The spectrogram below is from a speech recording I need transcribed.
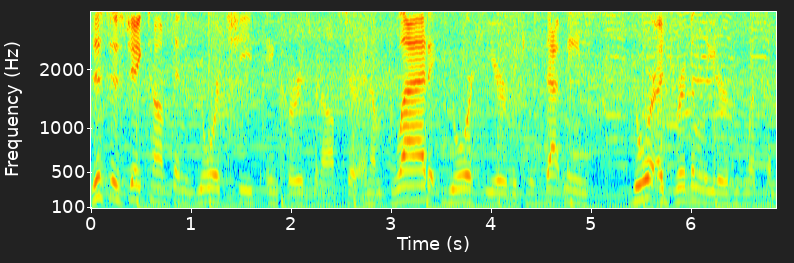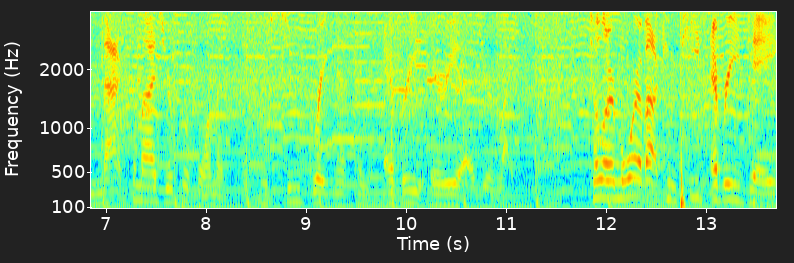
This is Jake Thompson, your Chief Encouragement Officer, and I'm glad you're here because that means you're a driven leader who wants to maximize your performance and pursue greatness in every area of your life. To learn more about Compete Every Day,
